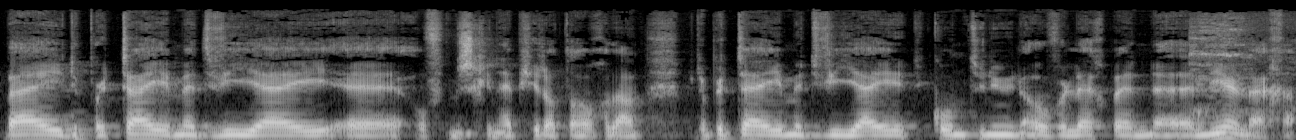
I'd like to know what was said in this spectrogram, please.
bij de partijen met wie jij, uh, of misschien heb je dat al gedaan, de partijen met wie jij continu in overleg bent uh, neerleggen?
